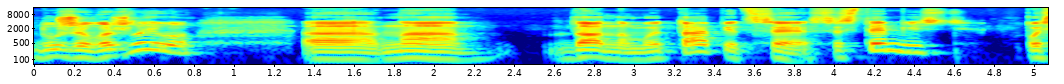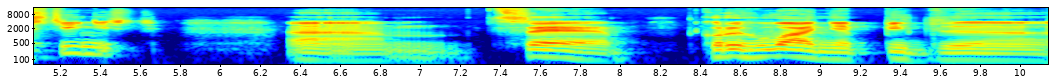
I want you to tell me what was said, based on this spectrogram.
Дуже важливо е, на даному етапі це системність, постійність, е, це коригування під е,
